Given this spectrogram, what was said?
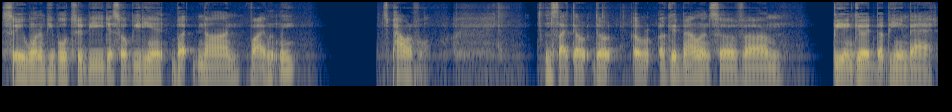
So he wanted people to be disobedient but non-violently. It's powerful. It's like the, the a, a good balance of um, being good but being bad.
